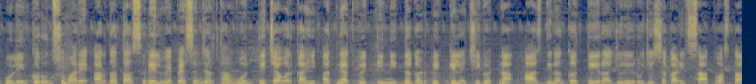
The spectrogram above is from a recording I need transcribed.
पुलिंग करून सुमारे अर्धा तास रेल्वे पॅसेंजर थांबवून तिच्यावर काही अज्ञात व्यक्तींनी दगडफेक केल्याची घटना. आज दिनांक तेरा जुलै रोजी सकाळी सात वाजता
